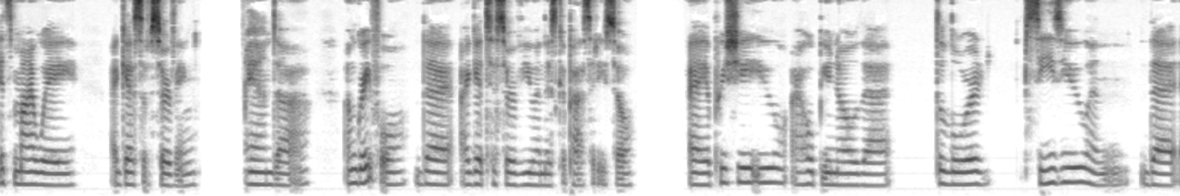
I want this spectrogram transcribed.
It's my way, I guess, of serving. And uh, I'm grateful that I get to serve you in this capacity. So I appreciate you. I hope you know that the Lord sees you and that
